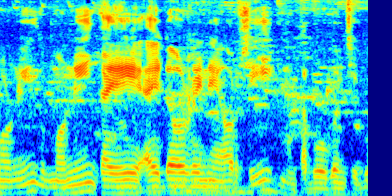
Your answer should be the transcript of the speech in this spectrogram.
Morning, good morning kay Idol Rene Orsi ng Tabugon, Cebu.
